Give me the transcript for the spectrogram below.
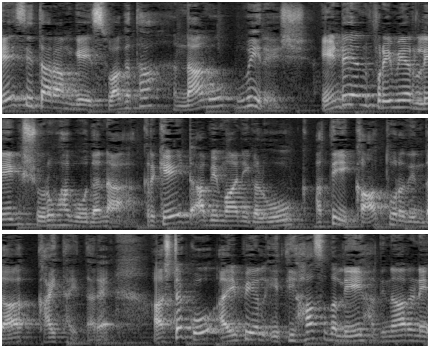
ಹೇ ಸೀತಾರಾಮ್ಗೆ ಸ್ವಾಗತ, ನಾನು ವೀರೇಶ್. ಇಂಡಿಯನ್ ಪ್ರೀಮಿಯರ್ ಲೀಗ್ ಶುರುವಾಗುವುದನ್ನು ಕ್ರಿಕೆಟ್ ಅಭಿಮಾನಿಗಳು ಅತಿ ಕಾತುರದಿಂದ ಕಾಯ್ತಾ ಇದ್ದಾರೆ. ಅಷ್ಟಕ್ಕೂ ಐ ಪಿ ಎಲ್ ಇತಿಹಾಸದಲ್ಲಿ ಹದಿನಾರನೇ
